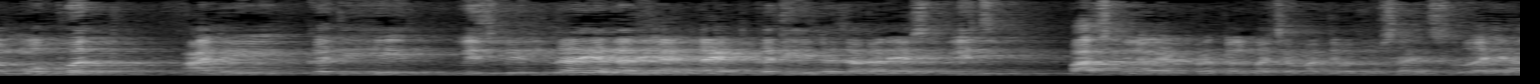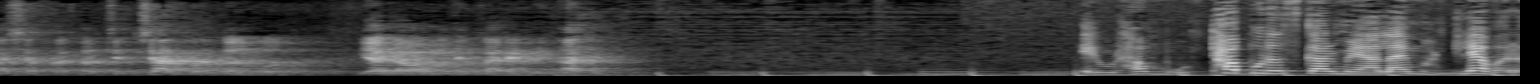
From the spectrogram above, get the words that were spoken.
मोफत आणि कधीही वीज बिल न येणारी आणि लाइट कधीही न जाणारी अशी वीज पाच किलोवॅट प्रकल्पाच्या माध्यमातून शाळेत सुरू आहे. अशा प्रकारचे चार प्रकल्प या गावामध्ये कार्यान्वित आहेत. एवढा मोठा पुरस्कार मिळालाय म्हटल्यावर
